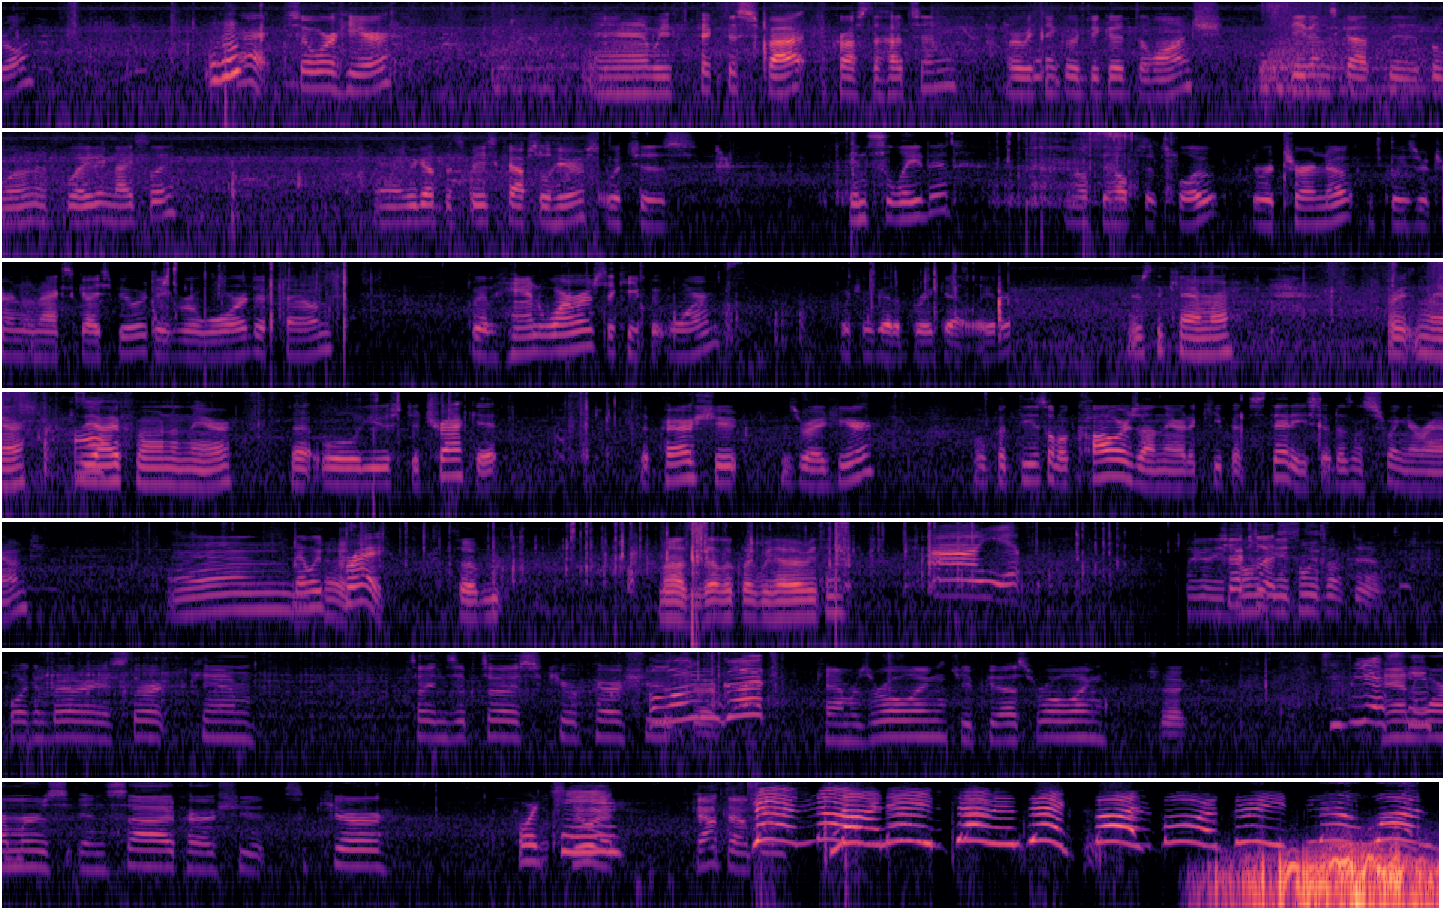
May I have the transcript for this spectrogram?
rolling? Mhm. Alright, so we're here. And we've picked a spot across the Hudson where we think it would be good to launch. Steven's got the balloon inflating nicely. And we got the space capsule here, which is insulated and also helps it float. The return note, please return to Max Geisbuehler. Big reward if found. We have hand warmers to keep it warm, which we've got to break out later. Here's the camera, right in there. The iPhone in there that we'll use to track it. The parachute is right here. We'll put these little collars on there to keep it steady so it doesn't swing around. And then we pray. So, M- Maz, does that look like we have everything? Ah, yep. Checklist. too. Plug in battery, start cam, tighten zip ties, secure parachute. Balloon Check. good? Cameras rolling, GPS rolling, Check. GPS hand hand- warmers inside, parachute secure. 14. Let's do it. Countdown. 10, please. 9, 8, 7, 6, 5, 4, 3, 2,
